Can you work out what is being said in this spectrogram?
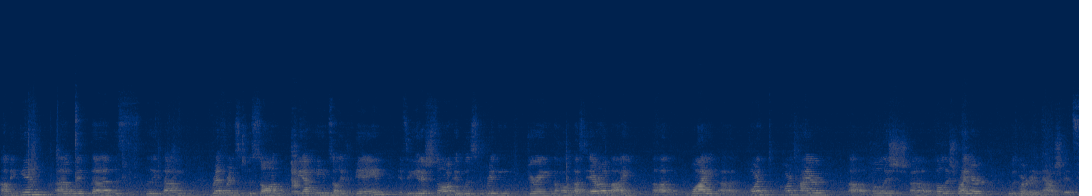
I'll begin uh, with uh, the, the um, reference to the song Biahin. It's a Yiddish song. It was written during the Holocaust era by uh, Y. Uh, Horn, Uh, Polish, a Polish writer who was murdered in Auschwitz.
